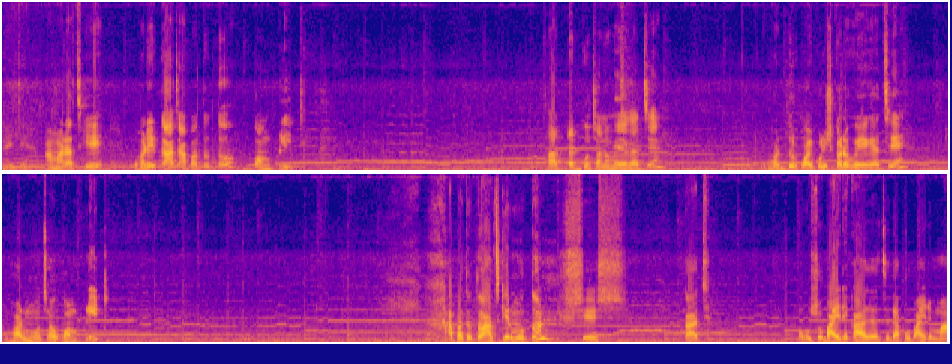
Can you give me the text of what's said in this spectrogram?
এই যে আমার আজকে ঘরের কাজ আপাতত কমপ্লিট। খাট টাট গোছানো হয়ে গেছে। ঘরদোর পয় পরিষ্কারও হয়ে গেছে। ঘর মোছাও কমপ্লিট। আপাতত আজকের মতন শেষ কাজ। অবশ্য বাইরে কাজ আছে, দেখো বাইরে মা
